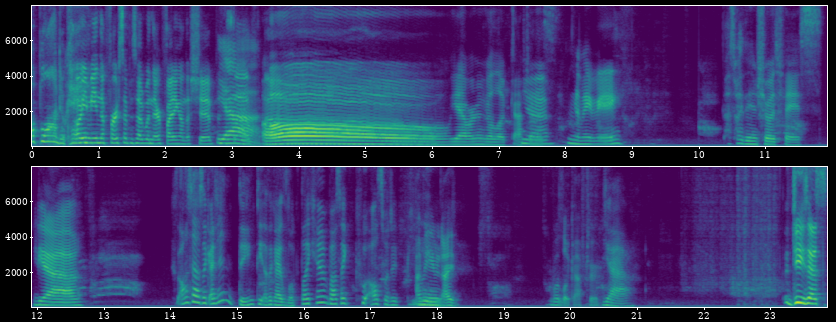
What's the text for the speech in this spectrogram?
Oh, blonde. Okay. Oh, you mean the first episode when they're fighting on the ship? And Yeah. Stuff? Oh. oh. Yeah, we're gonna go look after Yeah. this. Yeah, maybe. That's why they didn't show his face. Yeah. Because honestly, I was like, I didn't think the other guy looked like him, but I was like, who else would it be? I mean, I. We'll look after. Yeah. Jesus.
